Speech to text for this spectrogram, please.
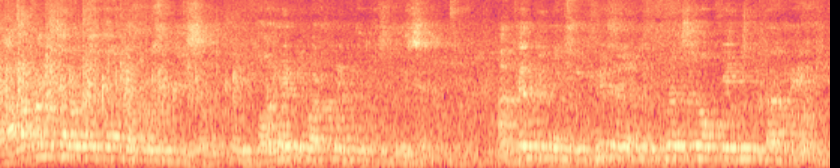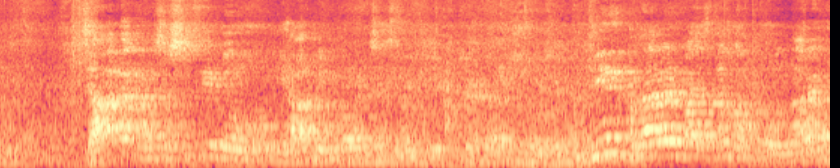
చాలా మంది సెలవు దగ్గర డబ్బులు చేశాం గవర్నమెంట్ డిపార్ట్మెంట్ కోసం చేసాం అందుకని మేము ఫుల్ఫిల్స్గా ఉపయోగించుకుంటారని చాలా కన్స్ట్రక్షన్కి మేము ఈ హాల్ని ప్రొవైడ్ చేస్తాం. దీనికి ప్రధానమైన బాధ్యత మాకు నారాయణ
